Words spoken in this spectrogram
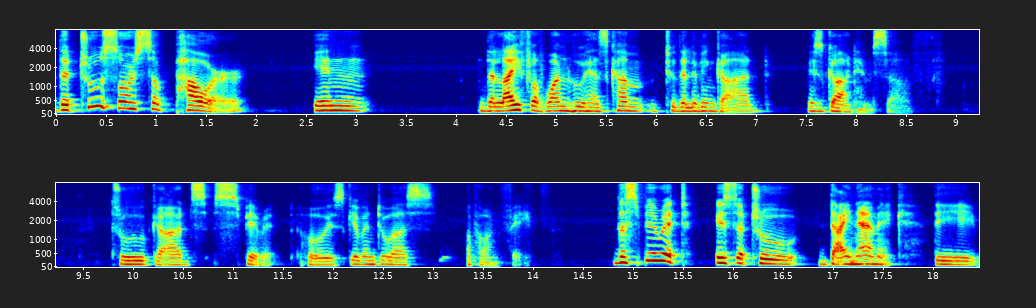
The true source of power in the life of one who has come to the living God is God Himself through God's Spirit, who is given to us upon faith. The Spirit is the true dynamic, the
